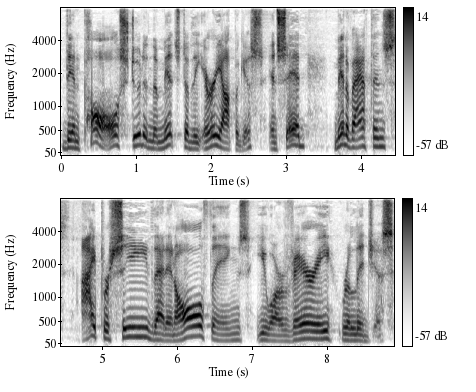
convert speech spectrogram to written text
then Paul stood in the midst of the Areopagus and said, Men of Athens, I perceive that in all things you are very religious.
